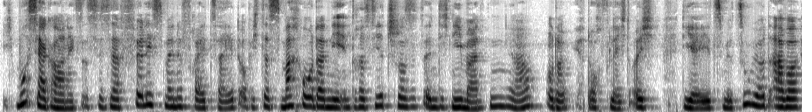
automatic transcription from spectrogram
ich muss ja gar nichts. Es ist ja völlig meine Freizeit. Ob ich das mache oder nie, interessiert schlussendlich niemanden, ja. Oder ja doch, vielleicht euch, die ja jetzt mir zuhört. Aber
